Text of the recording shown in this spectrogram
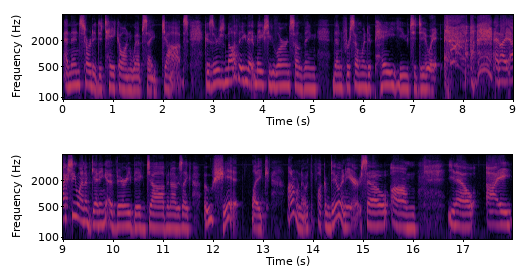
and then started to take on website jobs. Because there's nothing that makes you learn something than for someone to pay you to do it. and I actually wound up getting a very big job, and I was like, oh shit, like, I don't know what the fuck I'm doing here. So, um, you know, I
